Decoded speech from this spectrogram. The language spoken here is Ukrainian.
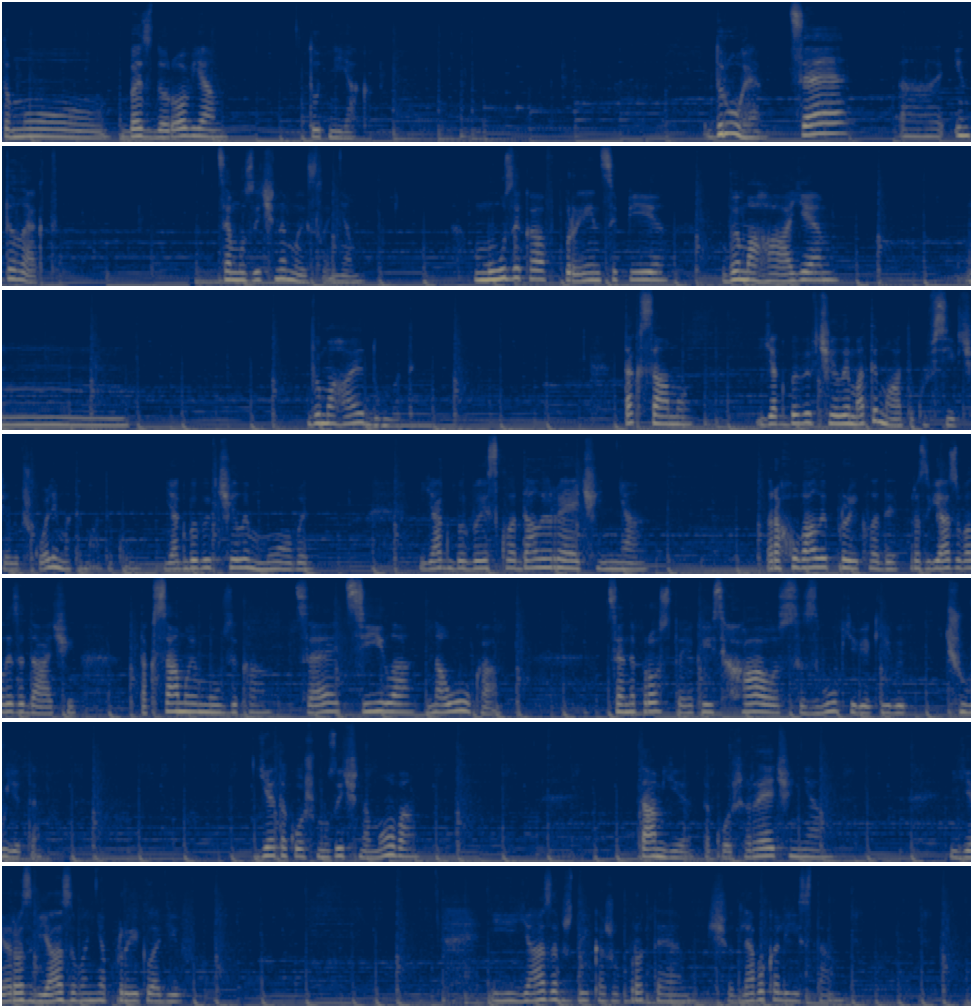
Тому без здоров'я тут ніяк. Друге це е, інтелект, це музичне мислення. Музика, в принципі, вимагає, вимагає думати. Так само, якби ви вчили математику, всі вчили в школі математику, якби ви вчили мови, якби ви складали речення, рахували приклади, розв'язували задачі. Так само і музика це ціла наука. Це не просто якийсь хаос звуків, які ви чуєте. Є також музична мова, там є також речення, є розв'язування прикладів. І я завжди кажу про те, що для вокаліста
